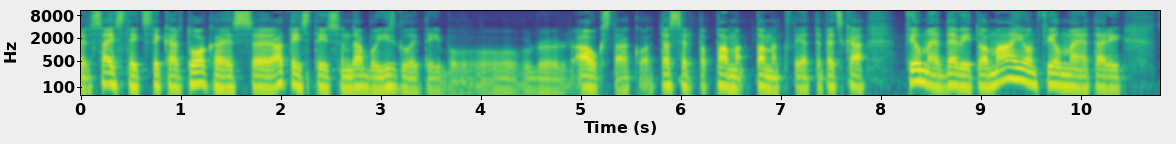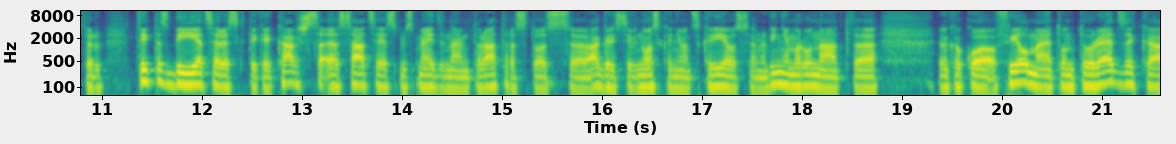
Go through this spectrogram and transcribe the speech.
ir saistīts tikai ar to, ka es uh, attīstīju un dabūju izglītību augstāko. Tas ir pa, pamat, pamatlieta. Tāpēc, kā filmēt 9. māju un filmēt arī tur citas bija ieceres, ka tikai karš sā- sācies, mēs mēģinājām tur atrast tos uh, agresīvi noskaņotus krievus un ar viņiem runāt. uh, Kaut ko filmēt, un tu redzi, ka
